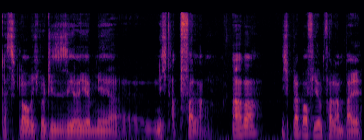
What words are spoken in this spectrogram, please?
Das, glaube ich, wird diese Serie mir nicht abverlangen. Aber ich bleibe auf jeden Fall am Ball.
